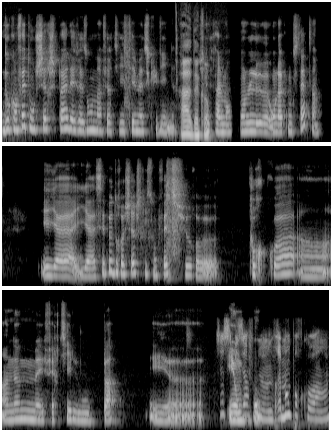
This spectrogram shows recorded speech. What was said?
Donc en fait, on cherche pas les raisons de l'infertilité masculine. Ah d'accord. On, on la constate. Et il y a, y a, assez peu de recherches qui sont faites sur pourquoi un, un, homme est fertile ou pas. Et Tiens, c'est Et on- bizarre, je me demande vraiment pourquoi. hein.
